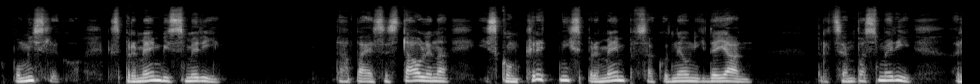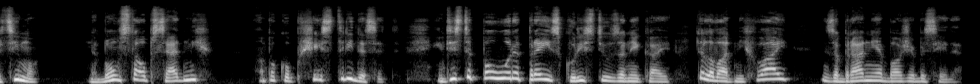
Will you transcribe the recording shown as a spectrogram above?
k pomisleku, k spremembi smeri. Ta pa je sestavljena iz konkretnih sprememb vsakodnevnih dejanj, predvsem pa smeri. Recimo, ne bom stal ob sedmih, ampak ob 6:30 in tiste pol ure prej izkoristil za nekaj telovadnih vaj in za branje Božje besede.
